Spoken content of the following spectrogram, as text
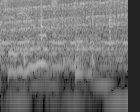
to you.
